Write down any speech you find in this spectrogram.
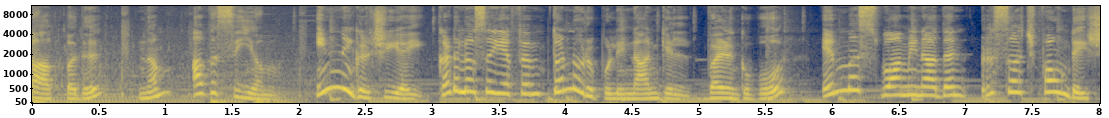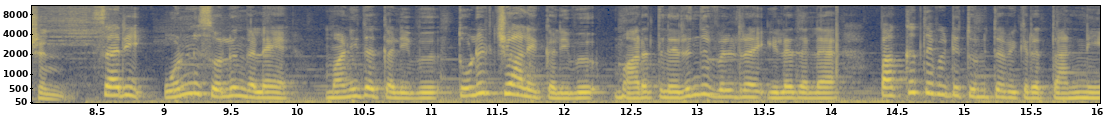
காப்பது நம் அவசியம். இந்நிகழ்ச்சியை கடலோசை எஃப்எம் தொண்ணூறு புள்ளி நான்கில் வழங்குவோர் M S Swaminathan research foundation சரி ஒன்று சொல்லுங்களேன் மனித கழிவு தொழிற்சாலை கழிவு மரத்திலிருந்து விழுற இலதலை பக்கத்து வீட்டு துணி துவைக்கிற தண்ணி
